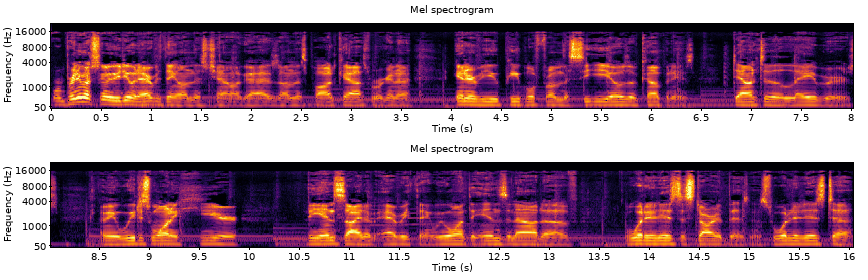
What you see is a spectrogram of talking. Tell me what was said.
we're pretty much going to be doing everything on this channel, guys. On this podcast, we're going to interview people from the CEOs of companies down to the laborers. I mean, we just want to hear the inside of everything. We want the ins and out of what it is to start a business, what it is to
